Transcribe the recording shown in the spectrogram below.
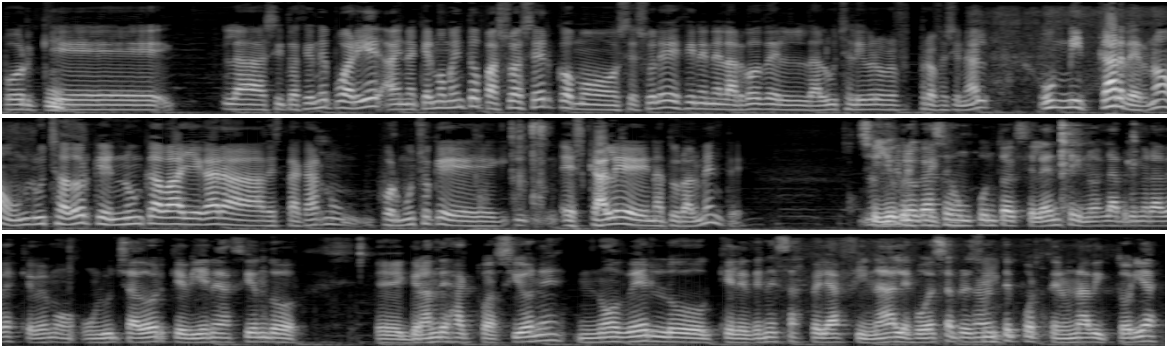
Porque la situación de Poirier en aquel momento pasó a ser, como se suele decir en el argot de la lucha libre profesional, un mid-carder, ¿no? Un luchador que nunca va a llegar a destacar por mucho que escale naturalmente. No Sí, sé yo si creo que haces un punto excelente y no es la primera vez que vemos un luchador que viene haciendo eh, grandes actuaciones, no ver lo que le den esas peleas finales o esa precisamente por tener una victoria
